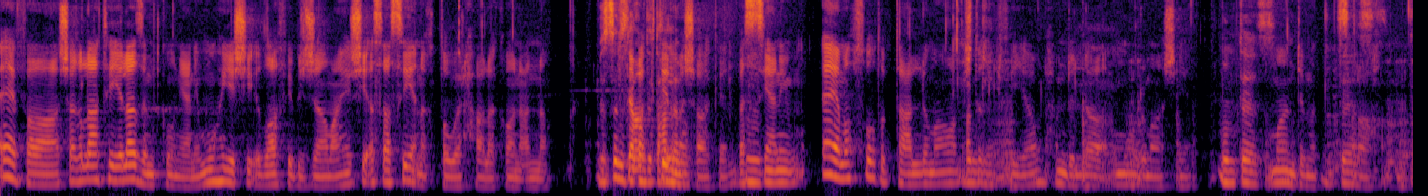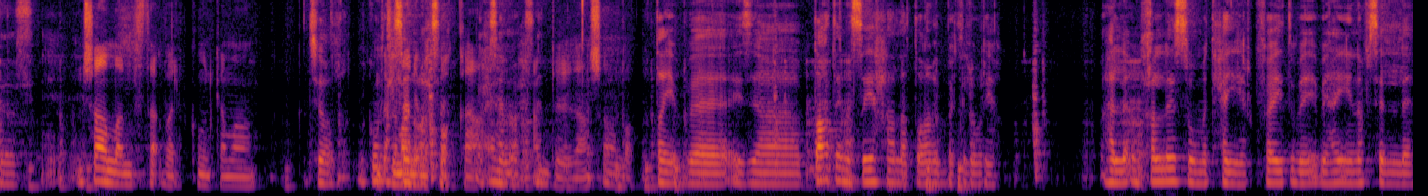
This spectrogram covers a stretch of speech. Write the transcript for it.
إيه فشغلات هي لازم تكون يعني مو هي شيء إضافي بالجامعة هي شيء أساسي إنك تطور حالك هون عنا. بس انت عم كثير مشاكل بس يعني إيه مبسوط بتعلمها وعم اشتغل فيها والحمد لله امور ماشية. ممتاز. وما ندمت ممتاز. صراحة. ممتاز. إن شاء الله المستقبل بكون كمان. ان شاء الله بكون مثل أحسن وأحسن. متوقع أحسن وأحسن. الحمد لله إن شاء الله. طيب آه، إذا بتعطي نصيحة لطالب بكالوريا هلا مخلص ومتحير؟ فايت بهي نفس ال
